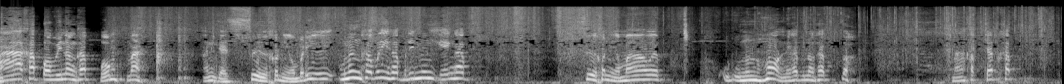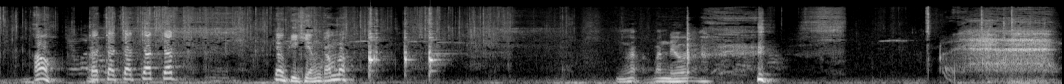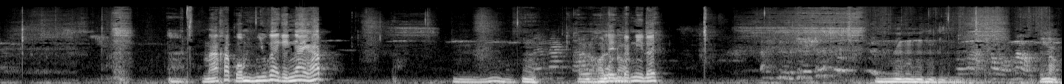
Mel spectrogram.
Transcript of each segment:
มาครับปอวิน้องครับ ผมมา อันนี้ก็ซื้อข้าวเหนียวมาดินึ่งครับมาดิครับมาดินึ่งเองครับซื้อข้าวเหนียวมาไว้อุดอุ่นห้อนๆนะครับพี่น้องครับมาครับจัดครับ เอ้าจัดจัดจัดจัดจัดย่างผีเขียงกำเนาะนะวันเดียวนะมาครับผมอยู่ง่ายเก่งง่ายครับอืมอืมเขาเล่นแบบนี้เลย น้อง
